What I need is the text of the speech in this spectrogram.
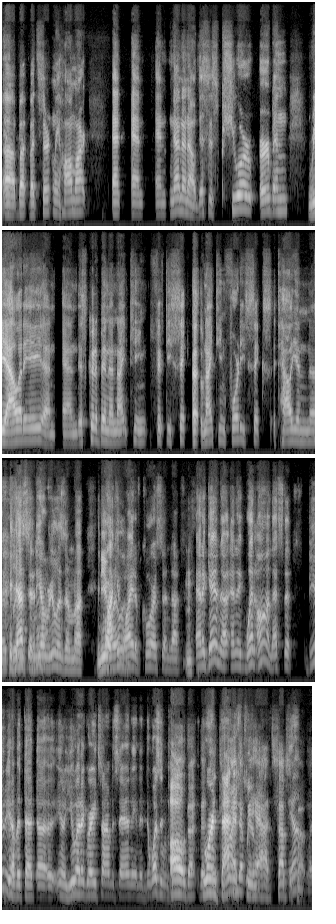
uh, but but certainly hallmark and and and no no no this is pure urban reality and and this could have been a 1956 uh, 1946 italian uh, yes, and neorealism, uh, Neorealism. black and white, of course, and uh, Mm. and again, uh, and it went on. That's the beauty of it. That uh, you know, you had a great time with Sandy, and it wasn't. oh the, the, You weren't the time that we to- had subsequently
